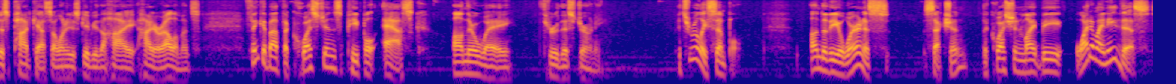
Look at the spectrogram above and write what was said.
this podcast, I want to just give you the high higher elements. Think about the questions people ask on their way through this journey. It's really simple. Under the awareness section, the question might be why do I need this?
